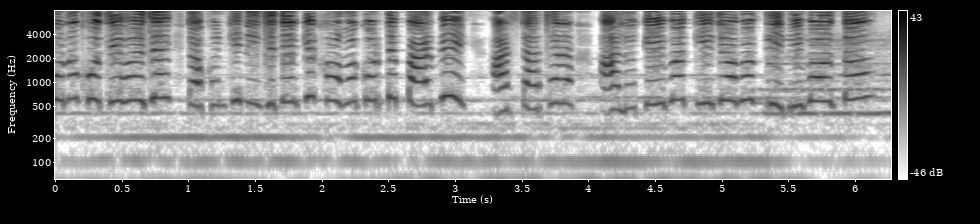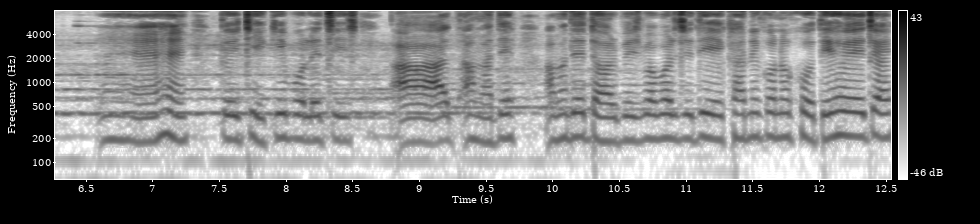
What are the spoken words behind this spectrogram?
কোনো ক্ষতি হয়ে যায়, তখন কি নিজেদেরকে ক্ষমা করতে পারবে? আর তাছাড়া আলোকেই বা কি জবাব দিবি বলতো? হ্যাঁ হ্যাঁ তুই ঠিকই বলেছিস। আর আমাদের আমাদের দরবেশ বাবার যদি এখানে কোনো ক্ষতি হয়ে যায়,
